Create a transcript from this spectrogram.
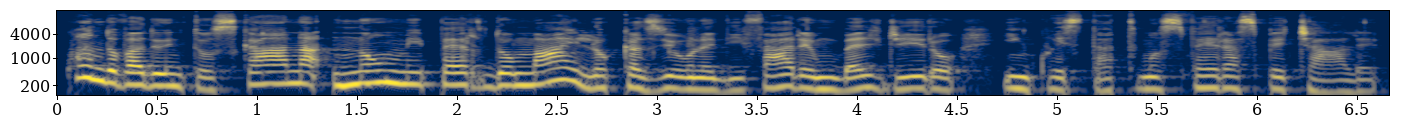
Quando vado in Toscana non mi perdo mai l'occasione di fare un bel giro in questa atmosfera speciale.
